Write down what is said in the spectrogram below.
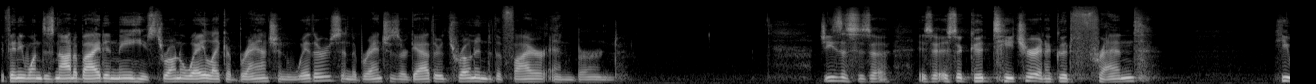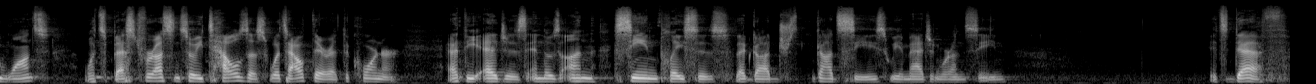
If anyone does not abide in me, he's thrown away like a branch and withers, and the branches are gathered, thrown into the fire, and burned. Jesus is a, is a, is a good teacher and a good friend. He wants what's best for us, and so he tells us what's out there at the corner, at the edges, in those unseen places that God, God sees. We imagine we're unseen. It's death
